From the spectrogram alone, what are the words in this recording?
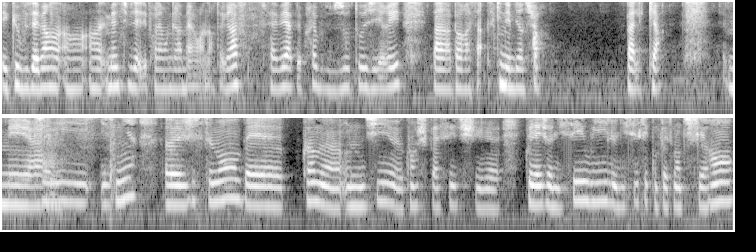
et que vous avez un, un- un- même si vous avez des problèmes en grammaire ou en orthographe, vous savez à peu près vous autogérer par rapport à ça. Ce qui n'est bien sûr pas le cas. Mais euh, J'allais y venir. Euh, justement, ben, comme euh, on nous dit quand je suis passée du collège au lycée, oui, le lycée c'est complètement différent.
